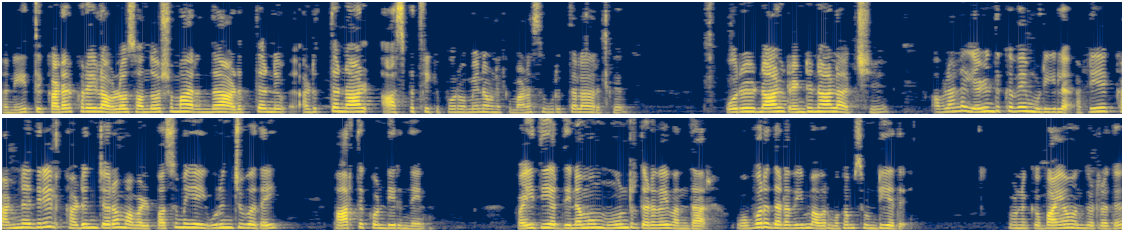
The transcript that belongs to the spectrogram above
நேற்று கடற்கரையில் அவ்வளோ சந்தோஷமாக இருந்தால் அடுத்த நி அடுத்த நாள் ஆஸ்பத்திரிக்கு போகிறோமேன்னு அவனுக்கு மனசு உறுத்தலாக இருக்குது ஒரு நாள் ரெண்டு நாள் ஆச்சு. அவளால் எழுந்துக்கவே முடியல. அப்படியே கண்ணெதிரில் கடுஞ்சரம் அவள் பசுமையை உறிஞ்சுவதை பார்த்து கொண்டிருந்தேன். வைத்தியர் தினமும் மூன்று தடவை வந்தார். ஒவ்வொரு தடவையும் அவர் முகம் சுண்டியது. இவனுக்கு பயம் வந்துடுறது.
